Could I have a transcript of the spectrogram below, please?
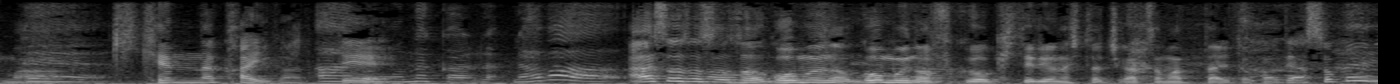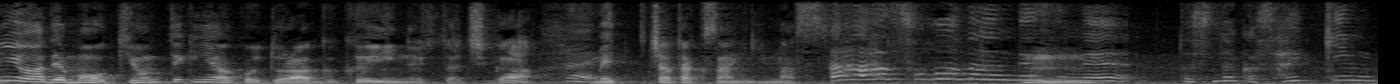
まあ、えー、危険な会があって。なんかラバー。あそうそうそうそうゴムのゴムの服を着てるような人たちが集まったりとか。であそこにはでも基本的にはこうドラッグクイーンの人たちがめっちゃたくさんいます、はい、ああそうなんですね、うん、私なんか最近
